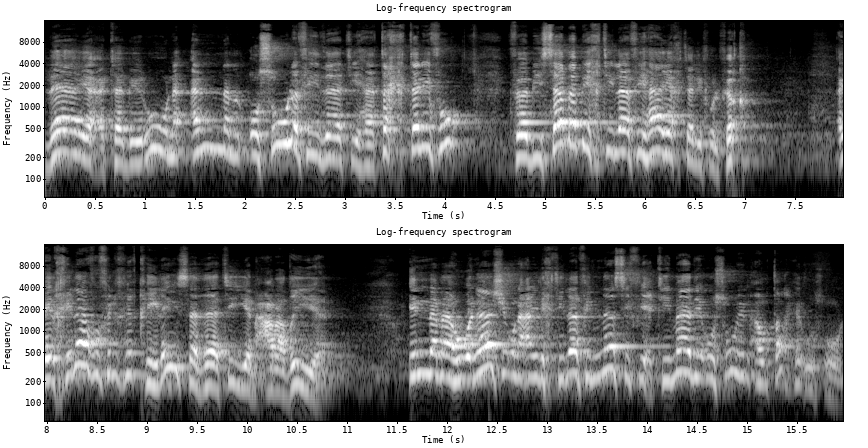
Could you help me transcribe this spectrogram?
لا يعتبرون أن الأصول في ذاتها تختلف فبسبب اختلافها يختلف الفقه. أي الخلاف في الفقه ليس ذاتيا عرضيا. إنما هو ناشئ عن الاختلاف الناس في اعتماد أصول أو طرح أصول.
